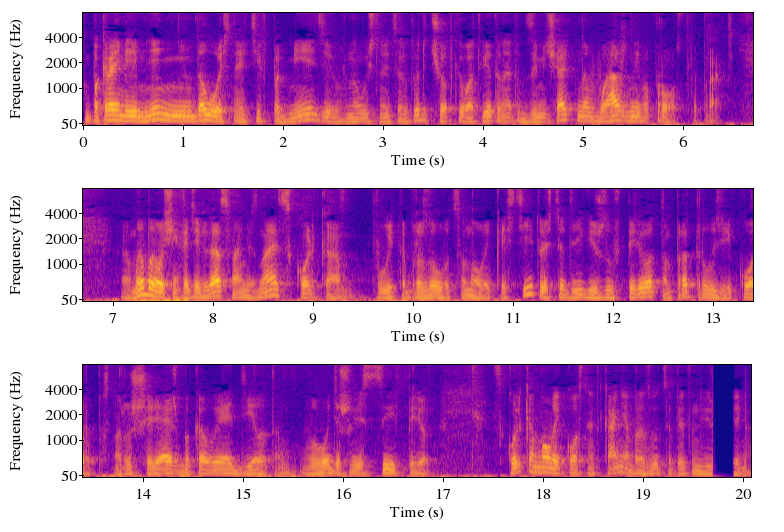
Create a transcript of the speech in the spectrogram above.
ну, по крайней мере, мне не удалось найти в PubMed, в научной литературе четкого ответа на этот замечательно важный вопрос для практики. Мы бы очень хотели да, с вами знать, сколько будет образовываться новой кости, то есть ты двигаешь зуб вперед, там протрузии корпусно, расширяешь боковые отделы, там, выводишь резцы вперед. Сколько новой костной ткани образуется при этом движении?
